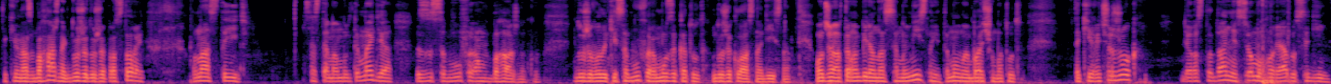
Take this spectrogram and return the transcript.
Такий у нас багажник дуже-дуже просторий. У нас стоїть система мультимедіа з сабвуфером в багажнику. Дуже великий сабвуфер, музика тут дуже класна, дійсно. Отже, автомобіль у нас самомісний, тому ми бачимо тут такий рычажок для розкладання сьомого ряду сидінь.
